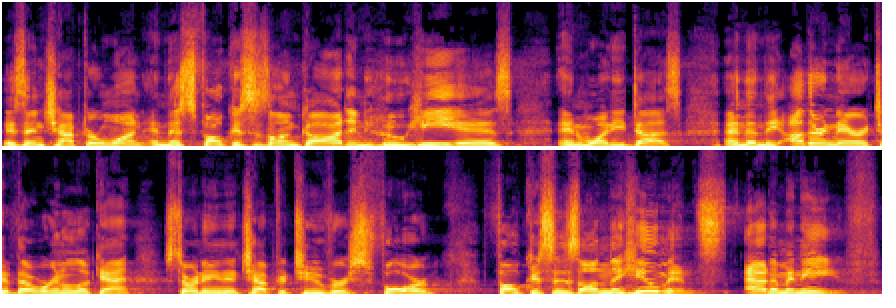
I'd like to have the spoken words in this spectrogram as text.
is in chapter one, and this focuses on God and who He is and what He does. And then the other narrative that we're going to look at, starting in chapter two, verse four, focuses on the humans, Adam and Eve,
